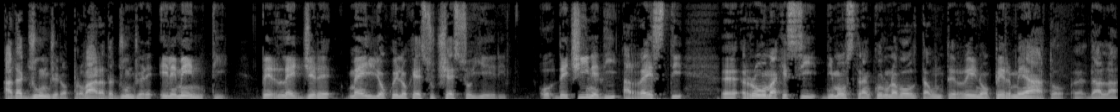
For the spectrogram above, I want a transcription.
ad aggiungere o provare ad aggiungere elementi per leggere meglio quello che è successo ieri. Decine di arresti eh, Roma che si dimostra ancora una volta un terreno permeato eh, dalla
